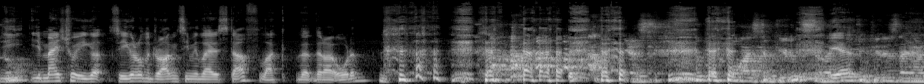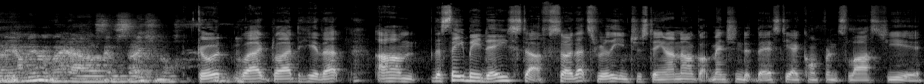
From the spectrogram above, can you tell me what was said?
you, you, made sure you got so you got all the driving simulator stuff like that, that I ordered. yes, all those computers. So yeah, computers they are down there and they are sensational. Good, glad glad to hear that. Um, the CBD stuff. So that's really interesting. I know I got mentioned at the SDA conference last year.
